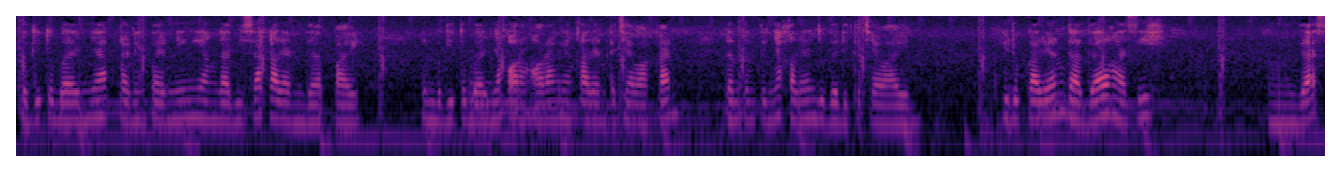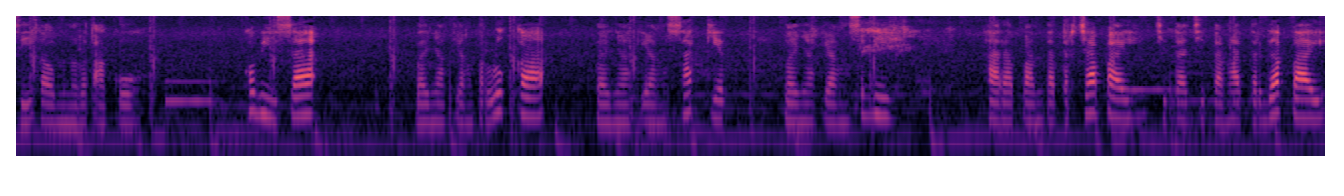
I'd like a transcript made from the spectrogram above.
Begitu banyak planning-planning yang gak bisa kalian gapai. Dan begitu banyak orang-orang yang kalian kecewakan dan tentunya kalian juga dikecewain. Hidup kalian gagal gak sih? enggak sih kalau menurut aku. Kok bisa? banyak yang terluka banyak yang sakit banyak yang sedih harapan tak tercapai cita-cita gak tergapai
